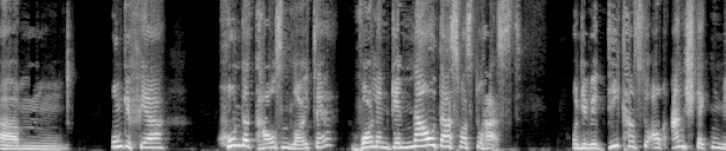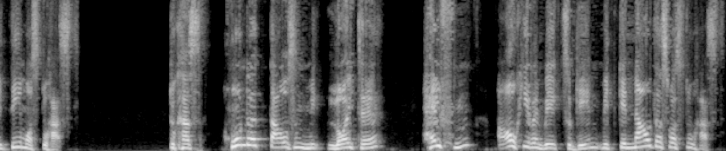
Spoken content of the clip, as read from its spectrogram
ähm, ungefähr 100.000 Leute wollen genau das, was du hast. Und die, die kannst du auch anstecken mit dem, was du hast. Du kannst 100.000 Leute helfen, auch ihren Weg zu gehen mit genau das, was du hast,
